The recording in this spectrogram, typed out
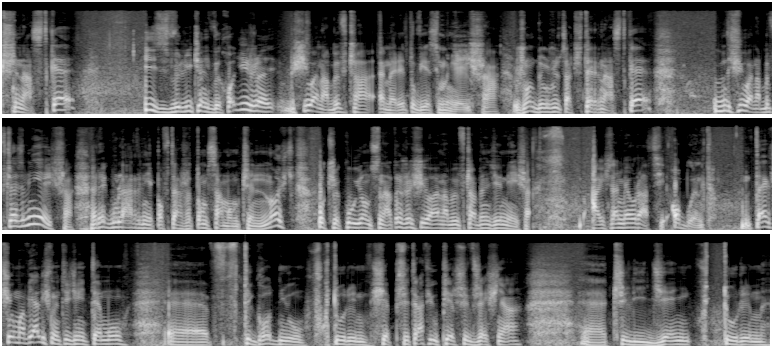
trzynastkę i z wyliczeń wychodzi, że siła nabywcza emerytów jest mniejsza. Rząd dorzuca czternastkę, siła nabywcza jest mniejsza. Regularnie powtarza tą samą czynność, oczekując na to, że siła nabywcza będzie mniejsza. Einstein miał rację, obłęd. Tak jak się umawialiśmy tydzień temu, e, w tygodniu, w którym się przytrafił 1 września, e, czyli dzień, w którym e,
